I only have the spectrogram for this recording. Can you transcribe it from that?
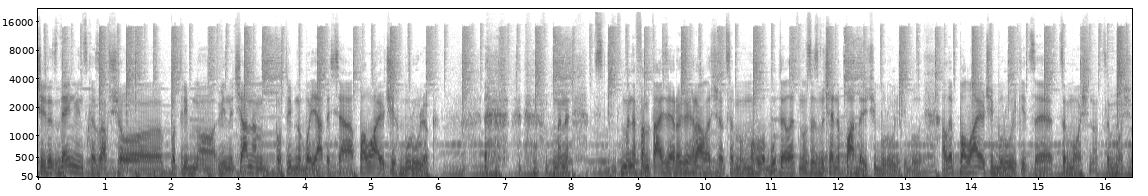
через день він сказав, що потрібно вінничанам потрібно боятися палаючих бурульок. В мене, мене фантазія розіграла, що це могло бути, але ну, це, звичайно, падаючі бурульки були. Але палаючі бурульки це, це мощно, це мощно.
